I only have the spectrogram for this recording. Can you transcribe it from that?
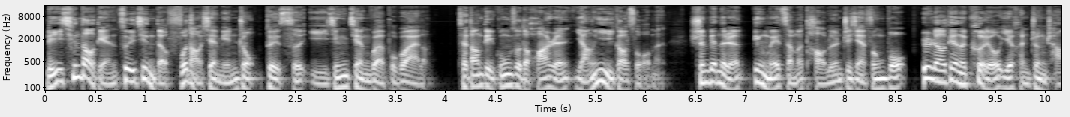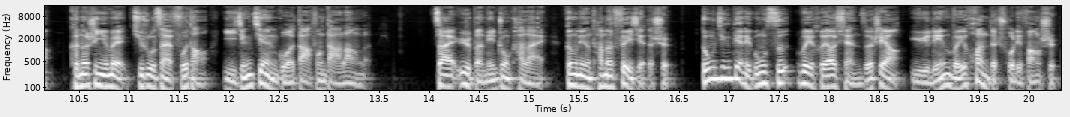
离青岛点最近的福岛县民众对此已经见怪不怪了。在当地工作的华人杨毅告诉我们，身边的人并没怎么讨论这件风波，日料店的客流也很正常，可能是因为居住在福岛，已经见过大风大浪了。在日本民众看来，更令他们费解的是，东京电力公司为何要选择这样与邻为患的处理方式？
